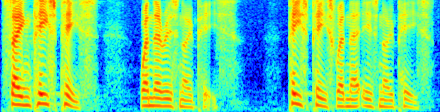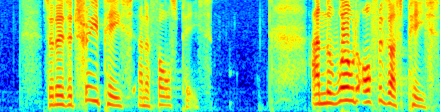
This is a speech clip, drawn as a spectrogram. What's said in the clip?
saying, Peace, peace, when there is no peace. Peace, peace, when there is no peace. So there's a true peace and a false peace. And the world offers us peace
